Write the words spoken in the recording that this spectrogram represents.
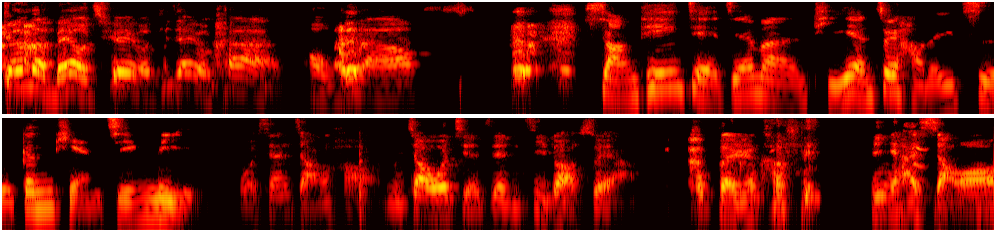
根本没有去，我提前有看，好无聊。想听姐姐们体验最好的一次耕田经历。我先讲好，你叫我姐姐，你自己多少岁啊？我本人可比比你还小哦，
